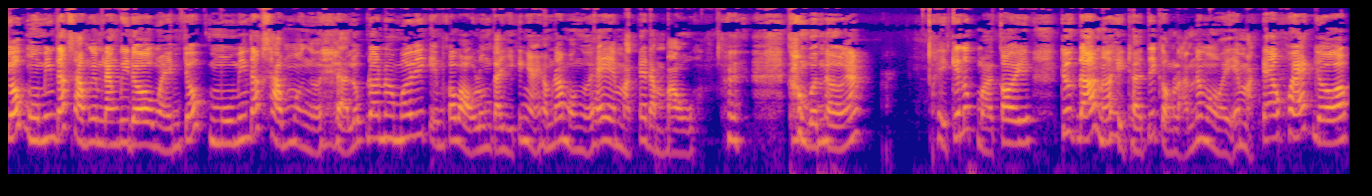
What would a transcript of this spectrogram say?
chốt mua miếng đất xong em đăng video mà em chốt mua miếng đất xong mọi người là lúc đó nó mới biết em có bầu luôn. Tại vì cái ngày hôm đó mọi người thấy em mặc cái đầm bầu. Còn bình thường á thì cái lúc mà coi trước đó nữa thì thời tiết còn lạnh đó mọi người, em mặc cái áo khoác vô mà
